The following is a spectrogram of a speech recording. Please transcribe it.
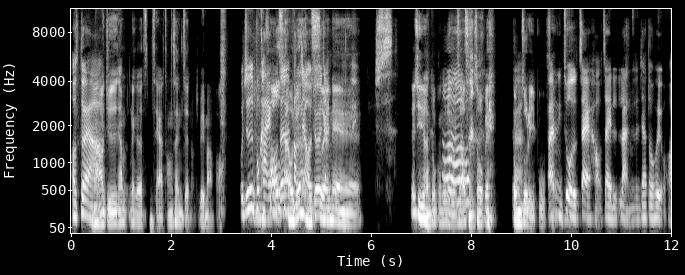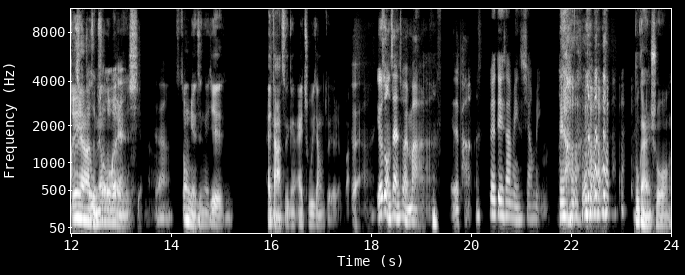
哦对啊然后啊，就是他们那个谁啊，张善政哦就被骂爆，我就是不开口，但是我觉得放假我就会很衰讲，呢。所以其实很多工作人员是要承受被 工作的一部分。反正你做的再好再烂，人家都会有话说，对啊，怎么样都会有所谓人嫌啊。对啊，重点是那些爱打字跟爱出一张嘴的人吧。对啊，有种站出来骂啦，也在怕。所以第三名是香明嘛？没有，不敢说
